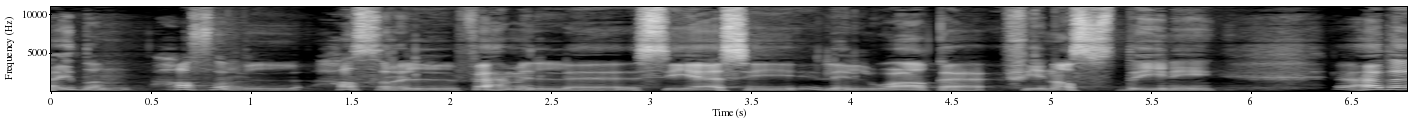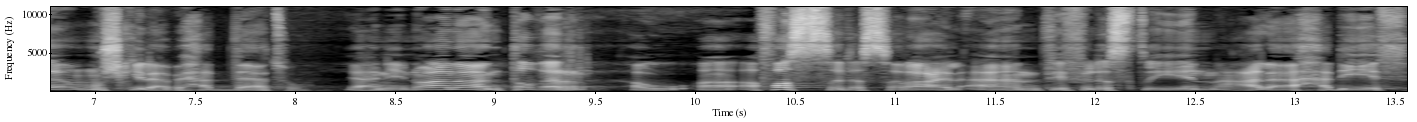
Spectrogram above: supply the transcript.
أيضا حصر حصر الفهم السياسي للواقع في نص ديني هذا مشكلة بحد ذاته. يعني إنه أنا أنتظر أو أفصل الصراع الآن في فلسطين على حديث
